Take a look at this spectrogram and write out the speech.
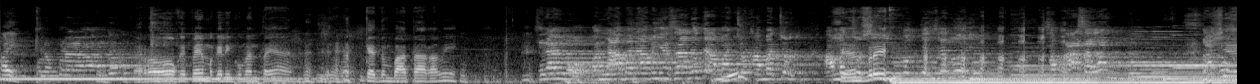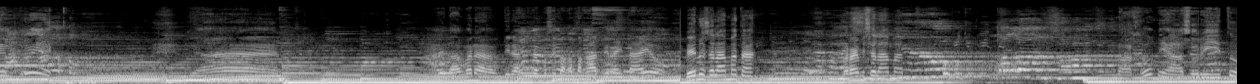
Ay, Karaoke pa yan, magaling kumanta yan. Kahit nung bata kami. Sinabi mo, panlaban namin yan sa ano, te, amateur, amateur, amateur Siyempre. singing contest yan, oy. Sa plaza lang. Tapos, Siyempre. Yan. Tama na, alam kasi baka makapiright tayo. Beno, salamat ha. Maraming salamat. Nako, may aso rito.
